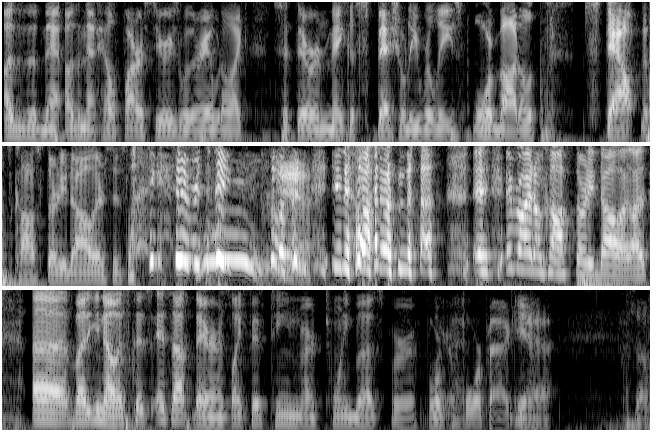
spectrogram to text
other than that, other than that Hellfire series, where they're able to like sit there and make a specialty release four bottle stout that's cost thirty dollars, it's like everything. yeah. you know, I don't know. It, it probably don't cost thirty dollars. Uh, but you know, it's, it's it's up there. It's like fifteen or twenty bucks for a four pack. Four pack, Yeah. yeah. So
